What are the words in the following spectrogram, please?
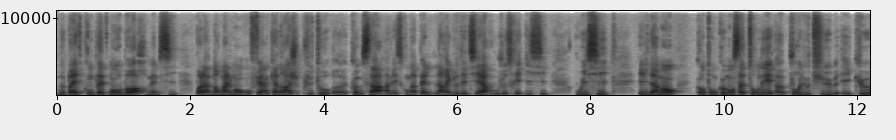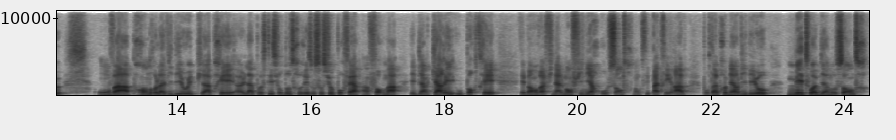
Ne pas être complètement au bord, même si, voilà, normalement, on fait un cadrage plutôt euh, comme ça, avec ce qu'on appelle la règle des tiers, où je serai ici ou ici. Évidemment, quand on commence à tourner euh, pour YouTube et que on va prendre la vidéo et puis après euh, la poster sur d'autres réseaux sociaux pour faire un format eh bien, carré ou portrait, eh ben, on va finalement finir au centre. Donc c'est pas très grave. Pour ta première vidéo, mets-toi bien au centre,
